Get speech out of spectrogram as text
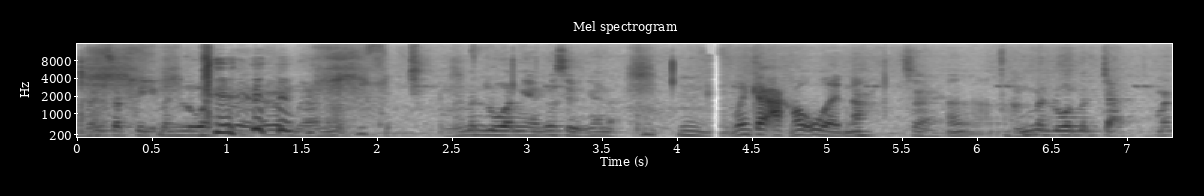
เหมือนสติมันรวนด้วยแล้วก็เหมือนเหมือนมันรวนไงรู้สึกงั้นอะอืมมันก็อักเขาอวดเนาะใช่เออเหมือนมันรวนมันจัดมัน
